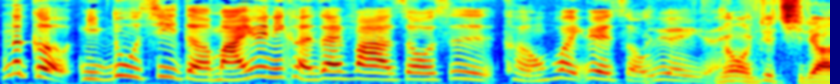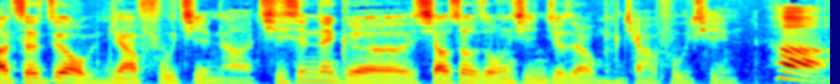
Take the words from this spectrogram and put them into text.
那个你路记得吗？因为你可能在发的时候是可能会越走越远。没有，我就骑脚踏车就在我们家附近啊。其实那个销售中心就在我们家附近。哼。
